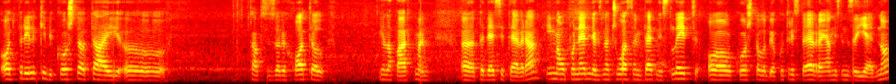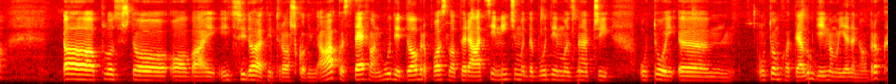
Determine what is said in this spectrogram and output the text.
otprilike bi koštao taj, e, kako se zove, hotel, ili apartman e, 50 evra. Ima u ponedljak, znači u 8.15 let, koštalo bi oko 300 evra, ja mislim, za jedno. E, plus što ovaj, i svi dodatni troškovi. A ako Stefan bude dobro posle operacije, mi ćemo da budemo znači, u, toj, u tom hotelu gdje imamo jedan obrok.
